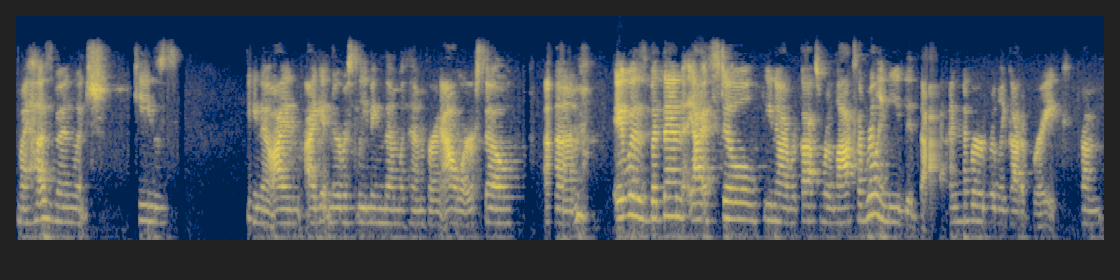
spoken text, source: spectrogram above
my husband, which he's, you know, I I get nervous leaving them with him for an hour. So um, it was, but then I still, you know, I got to relax. I really needed that. I never really got a break from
